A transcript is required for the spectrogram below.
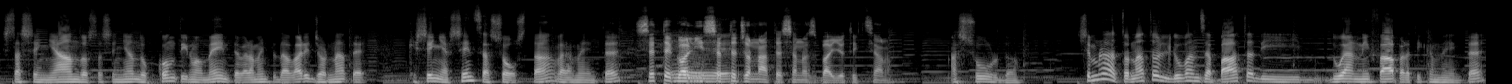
sta segnando, sta segnando continuamente, veramente da varie giornate che segna senza sosta, veramente. Sette e... gol in sette giornate, se non sbaglio, Tiziano. Assurdo. Sembra tornato il Duvan Zapata di due anni fa praticamente,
